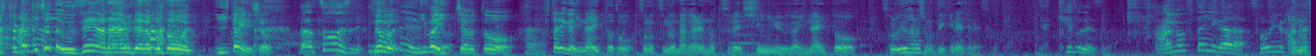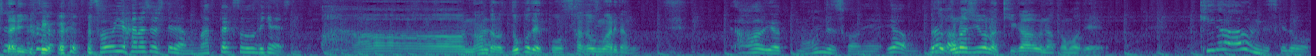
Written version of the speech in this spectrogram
時々ちょっとうぜえよなみたいなことを言いたいでしょ？まあ、そうですね、でも今言っちゃうと、はい。2人がいないととそのその流れの連れ親友がいないとそういう話もできないじゃないですか。いや、けどですよ。あの二人がそういう話を2人。そういう話をしてるのは全く想像できないですね。ああなんだろうどこでこう差が生まれたの？ああいやなんですかね。いや同じような気が合う仲間で気が合うんですけど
